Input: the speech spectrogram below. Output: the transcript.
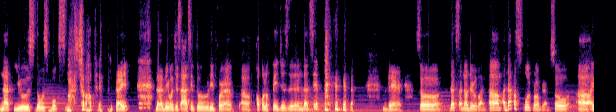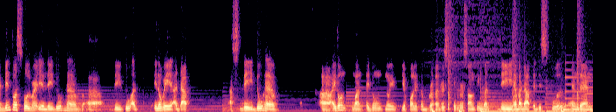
not use those books much often, right? That they will just ask you to read for a, a couple of pages and that's it. there. So that's another one. Um, adapt a school program. So uh, I've been to a school wherein they do have, uh, they do ad- in a way adapt, as they do have. Uh, I don't want, I don't know if you call it a brother school or something, but they have adapted this school and then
